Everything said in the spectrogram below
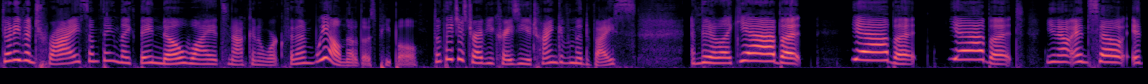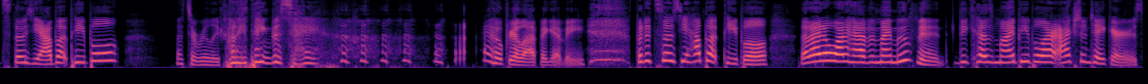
don't even try something, like they know why it's not going to work for them. We all know those people. Don't they just drive you crazy? You try and give them advice and they're like, yeah, but, yeah, but, yeah, but, you know, and so it's those yeah, but people. That's a really funny thing to say. I hope you're laughing at me. But it's those yeah, but people that I don't want to have in my movement because my people are action takers.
